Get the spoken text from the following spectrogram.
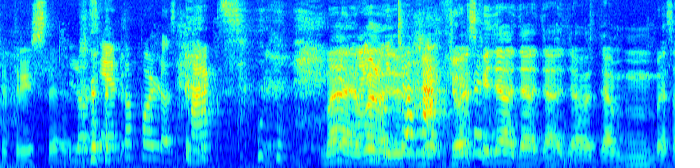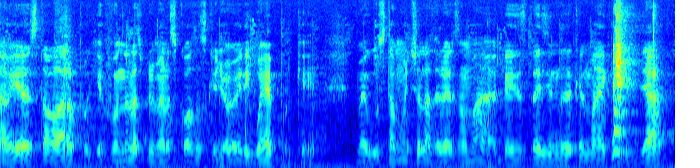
Qué triste. Lo siento por los hacks. Mae, no bueno, yo, yo- yo es que ya, ya, ya, ya, ya me sabía esta vara porque fue una de las primeras cosas que yo averigüé porque me gusta mucho la cerveza, madre. Que está diciendo de aquel mae que ya.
